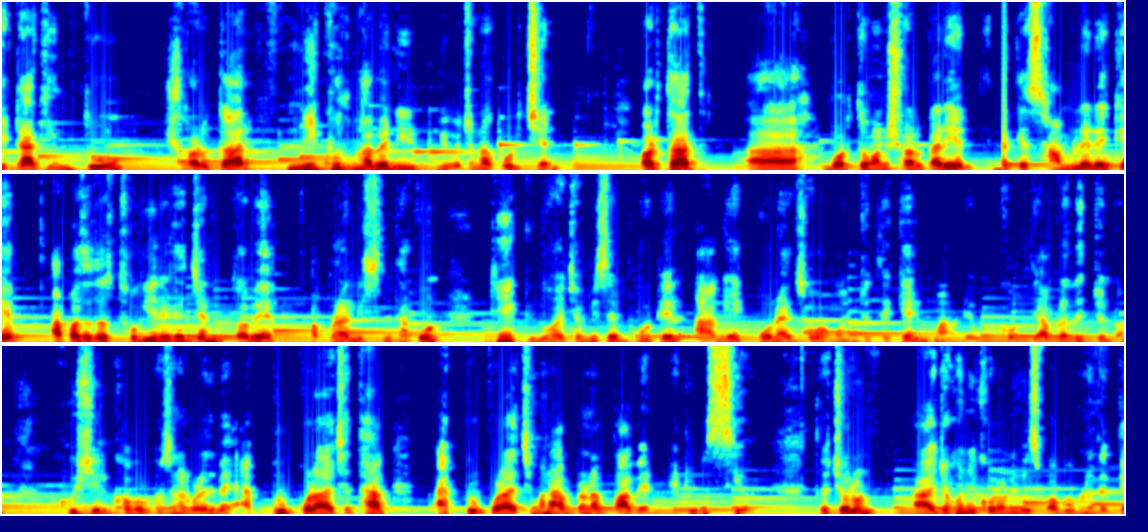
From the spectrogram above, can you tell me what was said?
এটা কিন্তু সরকার নিখুঁতভাবে বিবেচনা করছেন। অর্থাৎ বর্তমান সরকারের এটাকে সামলে রেখে আপাতত স্থগিয়ে রেখেছেন। তবে আপনারা নিশ্চিন্ত থাকুন ঠিক দু হাজার ভোটের আগে কোনো এক সভামঞ্চ থেকে মাননীয় মুখ্যমন্ত্রী আপনাদের জন্য খুশির খবর ঘোষণা করে দেবে। অ্যাপ্রুভ করা আছে, থাক। অ্যাপ্রুভ করা আছে মানে আপনারা পাবেন, এটুকু শিওর তো চলুন যখন যখনই কোনো নিউজ পাবো, আপনাদেরকে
